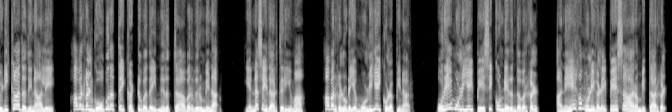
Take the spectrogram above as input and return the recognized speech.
பிடிக்காததினாலே அவர்கள் கோபுரத்தை கட்டுவதை நிறுத்த அவர் விரும்பினார். என்ன செய்தார் தெரியுமா? அவர்களுடைய மொழியை குழப்பினார். ஒரே மொழியை பேசிக் கொண்டிருந்தவர்கள் அநேக மொழிகளை பேச ஆரம்பித்தார்கள்.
